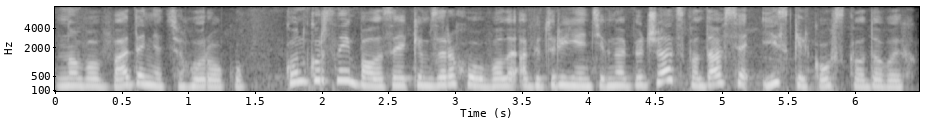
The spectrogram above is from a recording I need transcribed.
нововведення цього року. Конкурсний бал, за яким зараховували абітурієнтів на бюджет, складався із кількох складових.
